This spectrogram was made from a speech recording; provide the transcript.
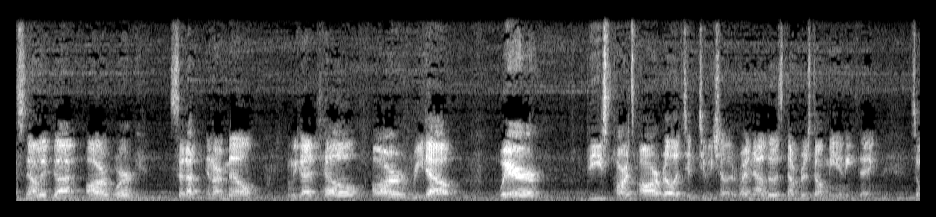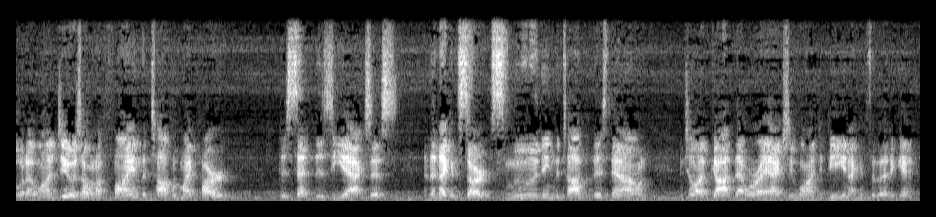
So now we've got our work set up in our mill, and we got to tell our readout where these parts are relative to each other. Right now, those numbers don't mean anything. So what I want to do is I want to find the top of my part to set the z-axis, and then I can start smoothing the top of this down until I've got that where I actually want it to be, and I can set that again.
